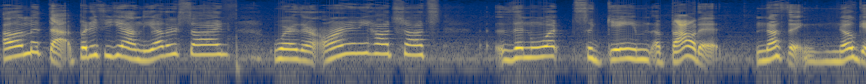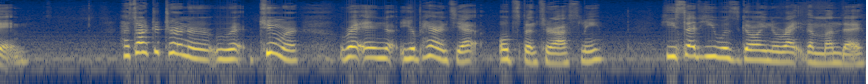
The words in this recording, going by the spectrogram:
I'll admit that. But if you get on the other side where there aren't any hot shots, then what's a game about it? Nothing. No game. Has Dr. Turner Toomer written your parents yet? Old Spencer asked me. He said he was going to write them Monday.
